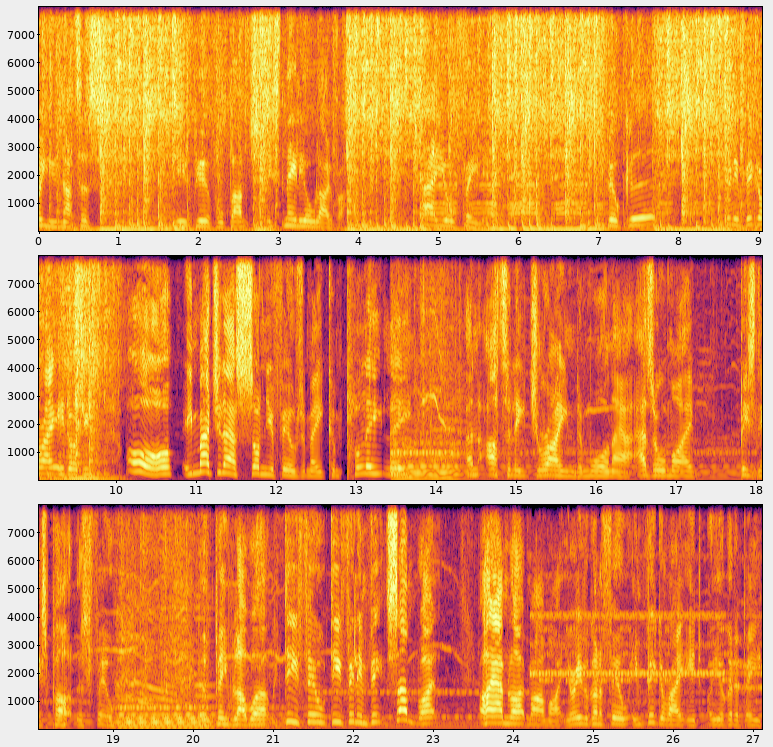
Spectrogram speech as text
So you nutters, you beautiful bunch, it's nearly all over. How you all feeling? Feel good? Feel invigorated or do you or imagine how Sonia feels with me, completely and utterly drained and worn out, as all my business partners feel and people I work with. Do you feel do you feel invic some right? I am like Marmite. You're either going to feel invigorated or you're going to be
